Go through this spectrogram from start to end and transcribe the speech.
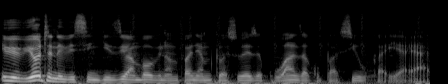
Hivi vyote ni visingizio ambavyo vinamfanya mtu asiweze kuanza kupasiu karia yake.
